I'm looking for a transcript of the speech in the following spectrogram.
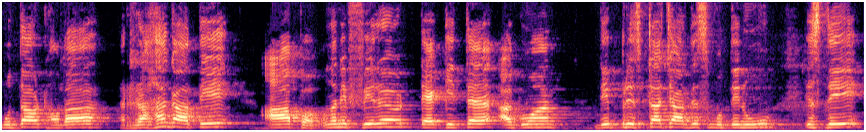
ਮੁੱਦਾ ਉਠਾਉਂਦਾ ਰਹਾਂਗਾ ਤੇ ਆਪ ਉਹਨਾਂ ਨੇ ਫਿਰ ਟੈਗ ਕੀਤਾ ਹੈ, ਆਗੂਆਂ ਦੇ ਭ੍ਰਿਸ਼ਟਾਚਾਰ ਦੇ ਇਸ ਮੁੱਦੇ ਨੂੰ ਇਸ ਦੇ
